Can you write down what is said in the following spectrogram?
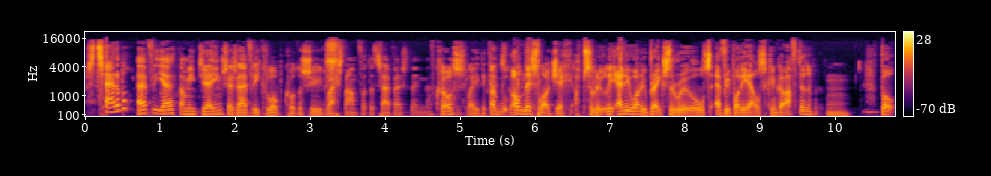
It's terrible. Every year, I mean, James says every club could have sued West Ham for the Tevez thing. Then. Of course. Played Uh, against them. On this logic, absolutely. Anyone who breaks the rules, everybody else can go after them. But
